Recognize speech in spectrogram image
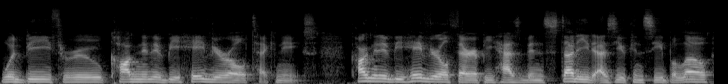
would be through cognitive behavioral techniques. Cognitive behavioral therapy has been studied, as you can see below,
